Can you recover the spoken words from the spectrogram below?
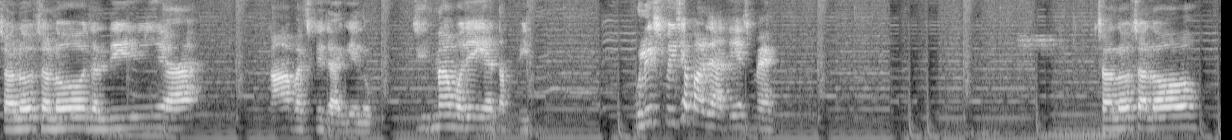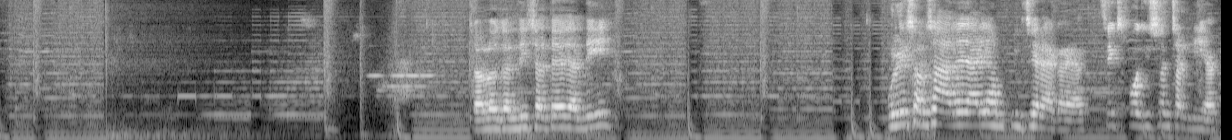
चलो चलो, जल्दी। कहाँ बच के जाएगी ये लोग? जीतना मुझे ये तब भी पुलिस पीछे पड़ जाती है इसमें। चलो चलो। चलो, जल्दी चलते हैं, जल्दी। पुलिस हमसे आगे जा रही है, हम पीछे रह गए सिक्स पोजीशन चल रही है।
